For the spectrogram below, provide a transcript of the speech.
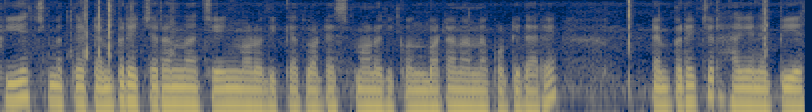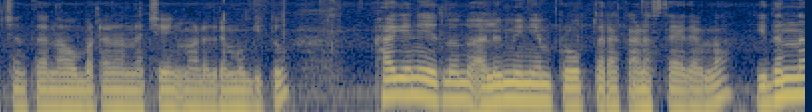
ಪಿ ಎಚ್ ಮತ್ತು ಟೆಂಪ್ರೇಚರನ್ನು ಚೇಂಜ್ ಮಾಡೋದಕ್ಕೆ ಅಥವಾ ಟೆಸ್ಟ್ ಮಾಡೋದಕ್ಕೆ ಒಂದು ಬಟನನ್ನು ಕೊಟ್ಟಿದ್ದಾರೆ. ಟೆಂಪರೇಚರ್ ಹಾಗೆಯೇ ಪಿ ಎಚ್ ಅಂತ ನಾವು ಬಟನನ್ನು ಚೇಂಜ್ ಮಾಡಿದ್ರೆ ಮುಗೀತು. ಹಾಗೆಯೇ ಇದೊಂದು ಅಲ್ಯೂಮಿನಿಯಂ ಪ್ರೋಪ್ ಥರ ಕಾಣಿಸ್ತಾ ಇದೆಯಲ್ಲ ಇದನ್ನು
